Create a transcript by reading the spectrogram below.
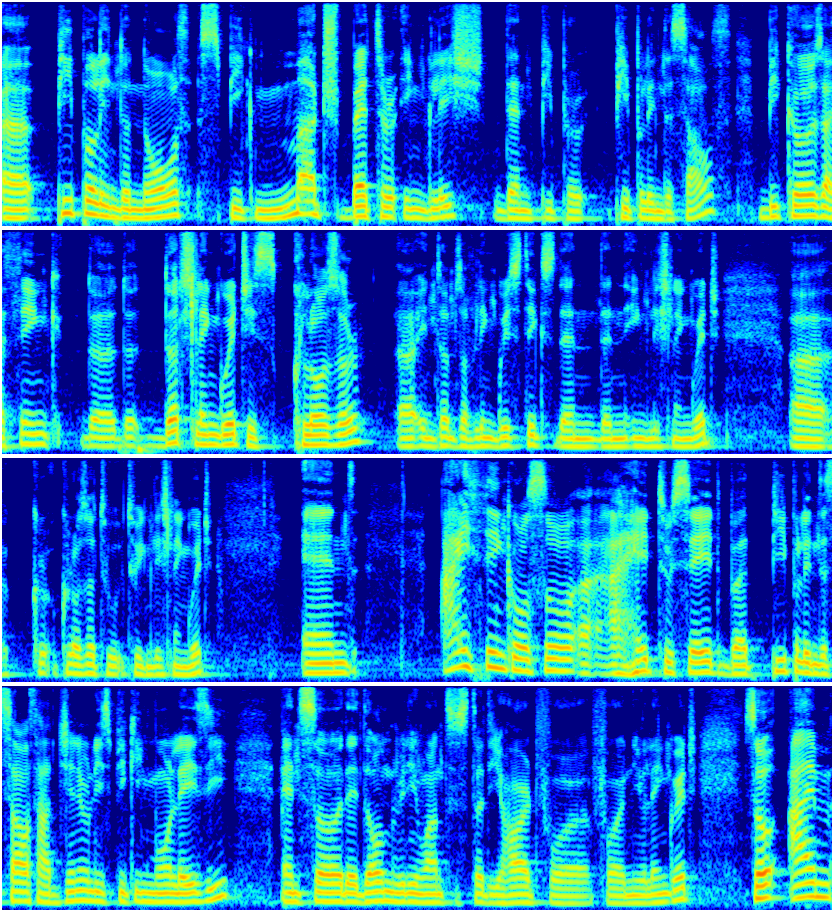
uh, people in the north speak much better English than people people in the south because I think the, the Dutch language is closer uh, in terms of linguistics than than English language, uh, cl- closer to, to English language, and I think also I hate to say it, but people in the south are generally speaking more lazy, and so they don't really want to study hard for for a new language. So I'm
